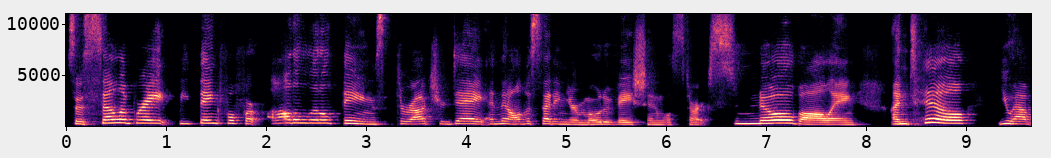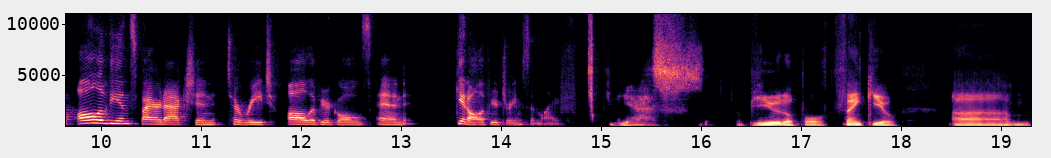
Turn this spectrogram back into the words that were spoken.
so celebrate, be thankful for all the little things throughout your day. And then all of a sudden, your motivation will start snowballing until you have all of the inspired action to reach all of your goals and get all of your dreams in life. Yes. Beautiful. Thank you. Um,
